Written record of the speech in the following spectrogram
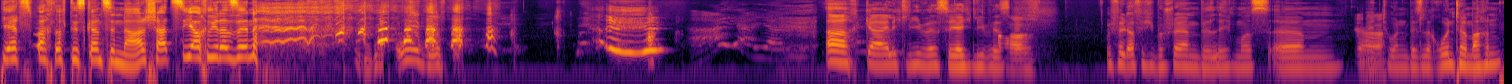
Jetzt macht auch das ganze Nahschatzi auch wieder Sinn. Ach, geil, ich liebe es. Ja, ich liebe es. Ah, Mir fällt auf, ich übersteuere ein bisschen. Ich muss ähm, Ja. meinen Ton ein bisschen runter machen.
